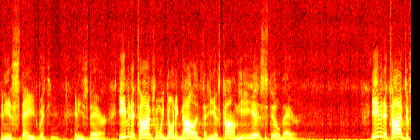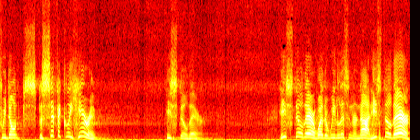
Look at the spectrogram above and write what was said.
and he has stayed with you and He's there. Even at times when we don't acknowledge that He has come, He is still there. Even at times if we don't specifically hear Him, He's still there. He's still there whether we listen or not. He's still there.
